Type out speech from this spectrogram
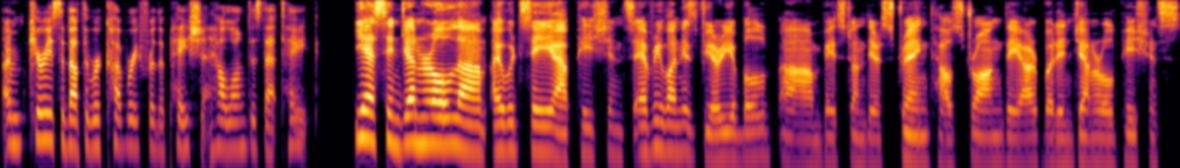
am curious about the recovery for the patient. How long does that take? Yes, in general, um, I would say uh, patients, everyone is variable um, based on their strength, how strong they are. But in general, patients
